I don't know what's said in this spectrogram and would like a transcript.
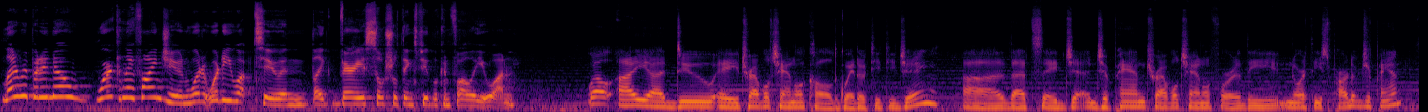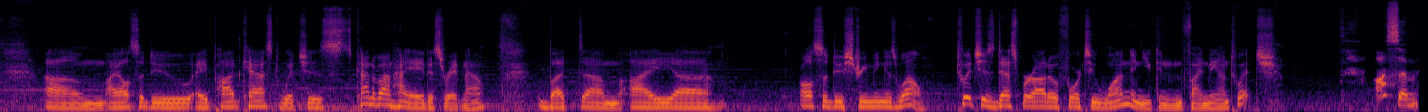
let everybody know where can they find you and what, what are you up to and like various social things people can follow you on. Well, I uh, do a travel channel called Guido TTJ. Uh, that's a J- Japan travel channel for the northeast part of Japan. Um, I also do a podcast, which is kind of on hiatus right now, but um, I uh, also do streaming as well. Twitch is Desperado421, and you can find me on Twitch. Awesome.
